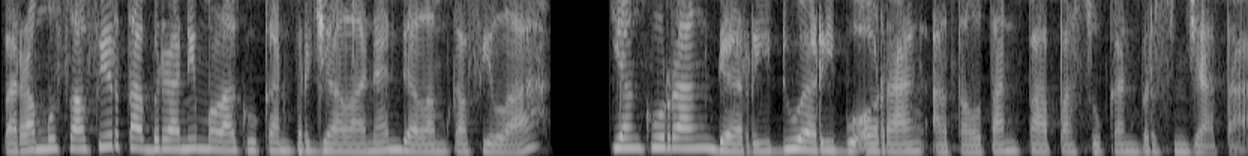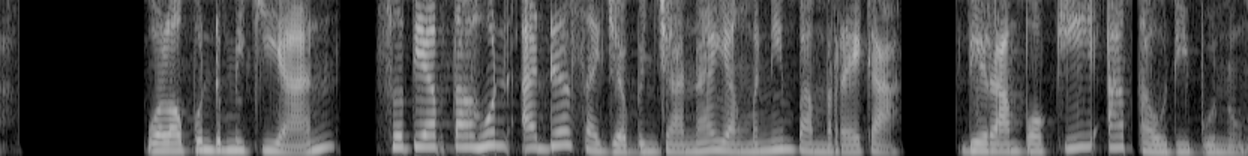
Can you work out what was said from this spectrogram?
Para musafir tak berani melakukan perjalanan dalam kafilah yang kurang dari 2.000 orang atau tanpa pasukan bersenjata. Walaupun demikian, setiap tahun ada saja bencana yang menimpa mereka, dirampoki atau dibunuh.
